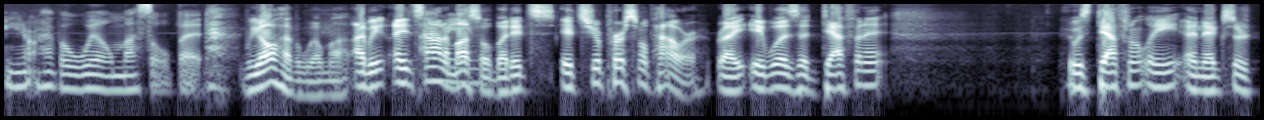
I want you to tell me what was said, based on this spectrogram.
you don't have a will muscle, but We all have a will muscle. I mean, it's not a mean- muscle, but it's it's your personal power, right? It was a definite. It was definitely an exert,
